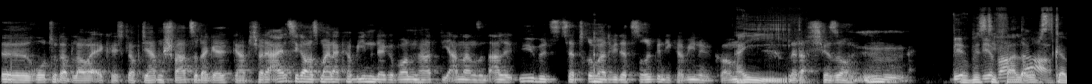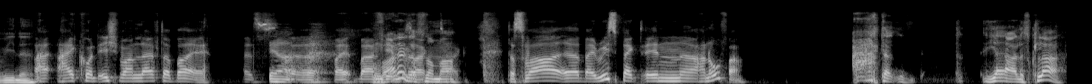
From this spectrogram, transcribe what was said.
äh, rote oder blaue Ecke. Ich glaube, die haben schwarz oder gelb gehabt. Ich war der Einzige aus meiner Kabine, der gewonnen hat. Die anderen sind alle übelst zertrümmert wieder zurück in die Kabine gekommen. Ei. Und da dachte ich mir so, hm. Wir, du bist die Fallobstkabine. Heiko und ich waren live dabei. Als, ja. äh, bei, bei Wo war denn das nochmal? Das war äh, bei Respect in äh, Hannover. Ach, das, ja, alles klar.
